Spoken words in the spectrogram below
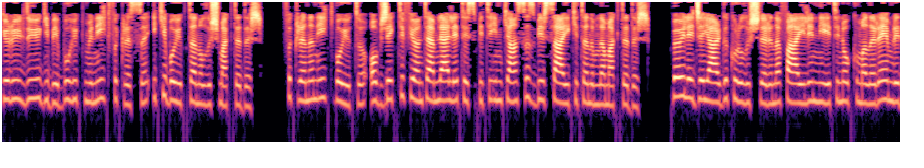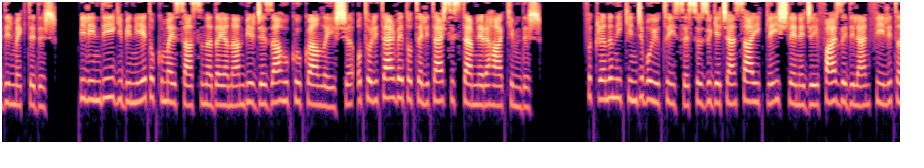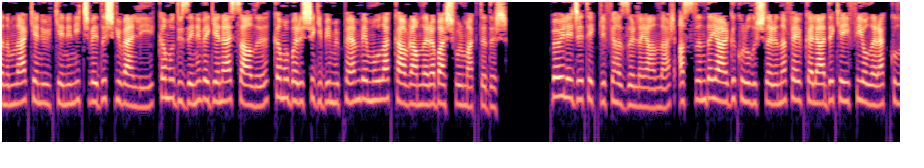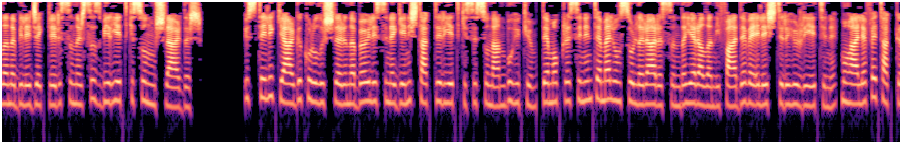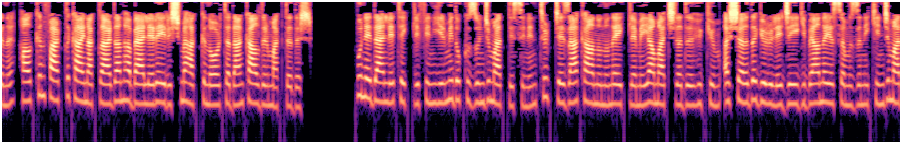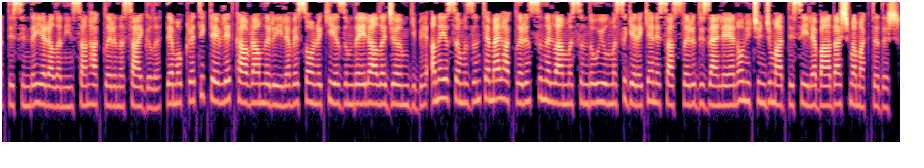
Görüldüğü gibi bu hükmün ilk fıkrası, iki boyuttan oluşmaktadır. Fıkranın ilk boyutu, objektif yöntemlerle tespiti imkansız bir saiki tanımlamaktadır. Böylece yargı kuruluşlarına failin niyetini okumaları emredilmektedir. Bilindiği gibi niyet okuma esasına dayanan bir ceza hukuku anlayışı, otoriter ve totaliter sistemlere hakimdir. Fıkranın ikinci boyutu ise sözü geçen saikle işleneceği farz edilen fiili tanımlarken ülkenin iç ve dış güvenliği, kamu düzeni ve genel sağlığı, kamu barışı gibi müphem ve muğlak kavramlara başvurmaktadır. Böylece teklifi hazırlayanlar, aslında yargı kuruluşlarına fevkalade keyfi olarak kullanabilecekleri sınırsız bir yetki sunmuşlardır. Üstelik yargı kuruluşlarına böylesine geniş takdir yetkisi sunan bu hüküm, demokrasinin temel unsurları arasında yer alan ifade ve eleştiri hürriyetini, muhalefet hakkını, halkın farklı kaynaklardan haberlere erişme hakkını ortadan kaldırmaktadır. Bu nedenle teklifin 29. maddesinin Türk Ceza Kanunu'na eklemeyi amaçladığı hüküm, aşağıda görüleceği gibi anayasamızın ikinci maddesinde yer alan insan haklarına saygılı, demokratik devlet kavramlarıyla ve sonraki yazımda ele alacağım gibi, anayasamızın temel hakların sınırlanmasında uyulması gereken esasları düzenleyen 13. maddesiyle bağdaşmamaktadır.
